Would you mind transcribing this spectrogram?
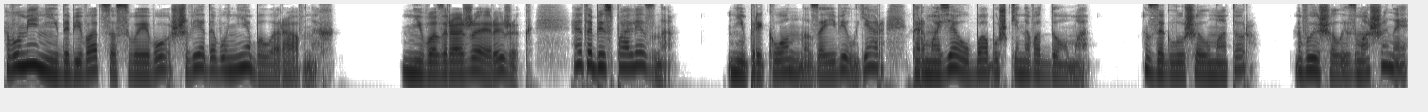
В умении добиваться своего Шведову не было равных. «Не возражай, Рыжик, это бесполезно», — непреклонно заявил Яр, тормозя у бабушкиного дома. Заглушил мотор, вышел из машины,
